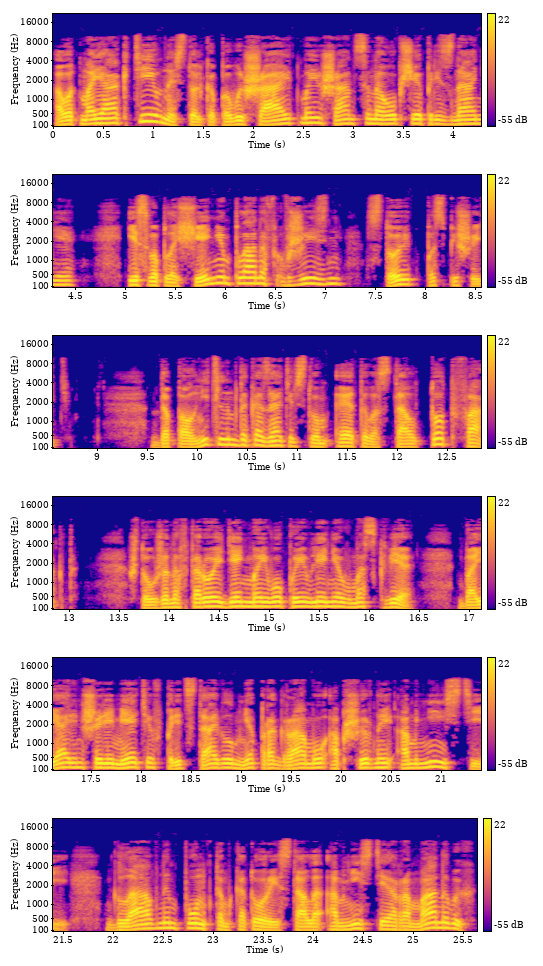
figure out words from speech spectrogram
а вот моя активность только повышает мои шансы на общее признание и с воплощением планов в жизнь стоит поспешить. Дополнительным доказательством этого стал тот факт, что уже на второй день моего появления в Москве боярин Шереметьев представил мне программу обширной амнистии, главным пунктом которой стала амнистия Романовых,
